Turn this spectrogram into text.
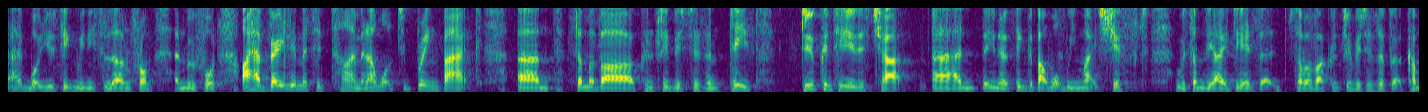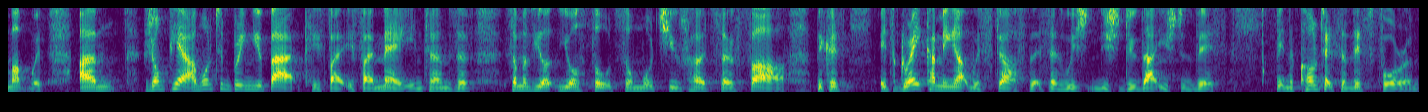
uh, what you think we need to learn from and move forward. I have very limited time, and I want to bring back um, some of our contributors. And please do continue this chat. Uh, and you know, think about what we might shift with some of the ideas that some of our contributors have uh, come up with. Um, Jean-Pierre, I want to bring you back, if I if I may, in terms of some of your, your thoughts on what you've heard so far, because it's great coming up with stuff that says we sh- you should do that, you should do this, but in the context of this forum,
